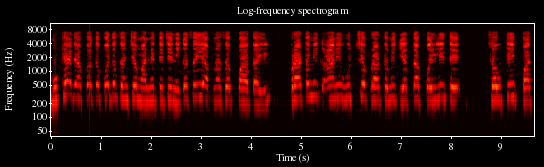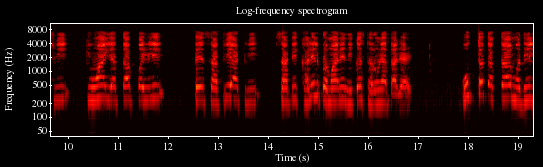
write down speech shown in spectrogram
मुख्याध्यापक पदसंच मान्यतेचे निकषही आपणास पाहता येईल. प्राथमिक आणि उच्च प्राथमिक इयत्ता पहिली ते चौथी पाचवी किंवा इयत्ता पहिली ते सातवी आठवी साठी खालील प्रमाणे निकष ठरवण्यात आले आहेत. उक्त तक्ता तक्त्यामधील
